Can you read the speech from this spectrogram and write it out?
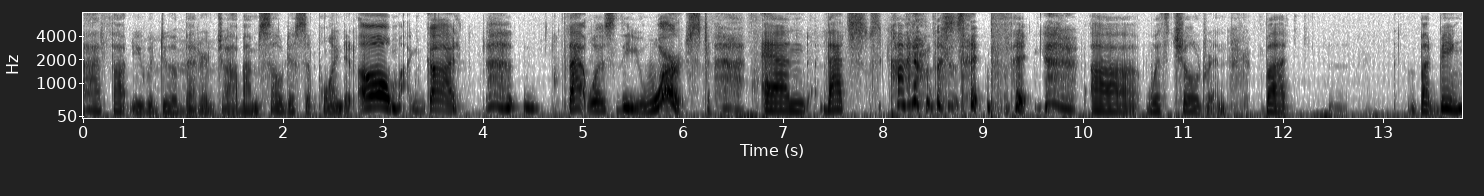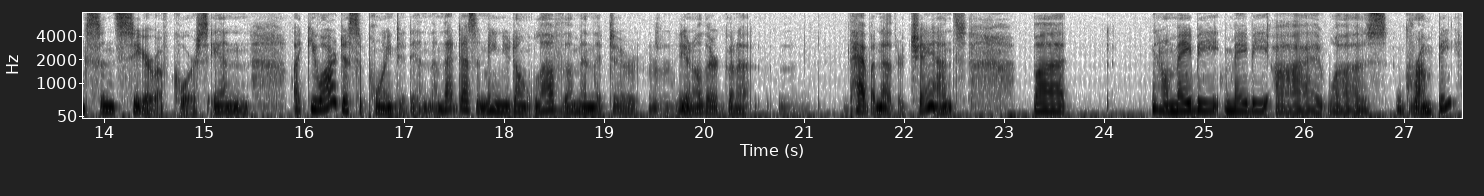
I thought you would do a better job. I'm so disappointed. Oh my God, that was the worst. And that's kind of the same thing uh, with children. But but being sincere, of course, in like you are disappointed in them. That doesn't mean you don't love them and that you're, you know, they're gonna have another chance. But you know, maybe maybe I was grumpy.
